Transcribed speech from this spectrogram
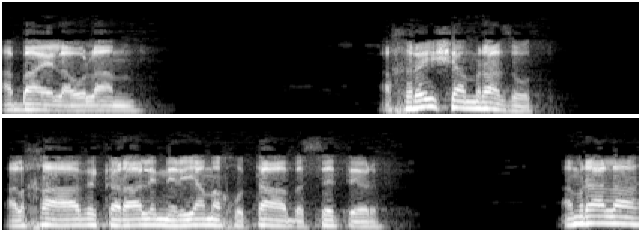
הבא אל העולם. אחרי שאמרה זאת, הלכה וקראה למרים אחותה בסתר. אמרה לה,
